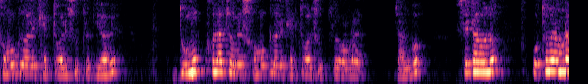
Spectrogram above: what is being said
সমগ্রতলের ক্ষেত্রফলের সূত্র কী হবে? দুমুখ খোলা চোঙের সমগ্রতলের ক্ষেত্রফল সূত্র আমরা জানব। সেটা হলো, প্রথমে আমরা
